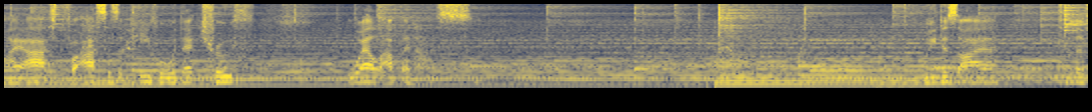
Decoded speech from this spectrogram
I ask for us as a people with that truth well up in us. We desire to live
